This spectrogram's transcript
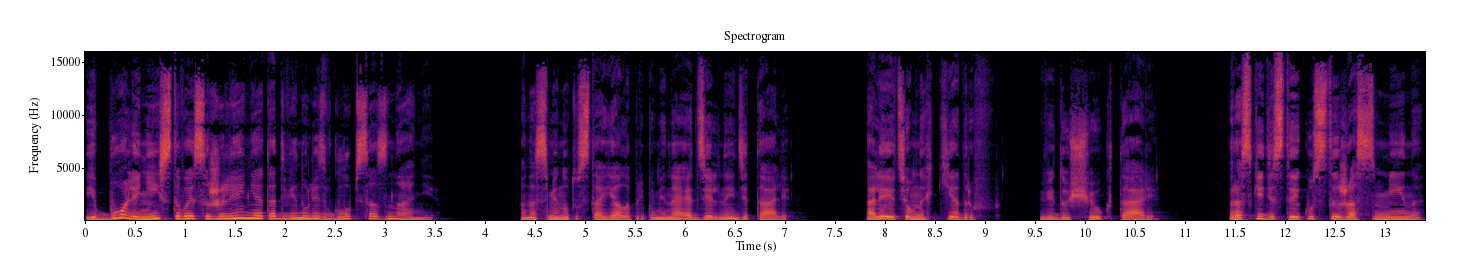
и боль неистовое сожаление отодвинулись вглубь сознания. Она с минуту стояла, припоминая отдельные детали. Аллею темных кедров, ведущую к таре, раскидистые кусты жасмина,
